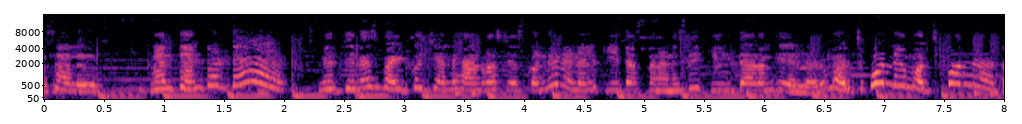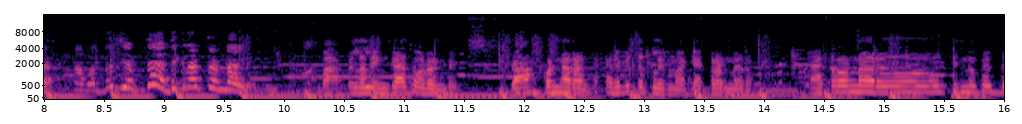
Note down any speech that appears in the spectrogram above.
అసలు మేము తింటుంటే మీరు తినేసి బయటకు వచ్చేయండి హ్యాండ్ వాష్ చేసుకోండి నేను వెళ్ళి కీ తెస్తాననేసి కీ తేడానికి వెళ్ళారు. మర్చిపోండి మర్చిపోండి అట అబద్ధం చెప్తే అదిగినట్టు ఉండాలి. మా పిల్లలు ఇంకా చూడండి. దాక్కున్నారంట. కనిపించట్లేదు మాకు. ఎక్కడ ఉన్నారు ఎక్కడ ఉన్నారు చిన్న పెద్ద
